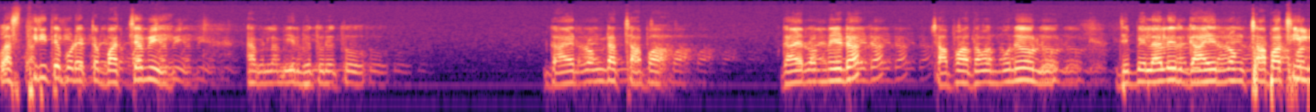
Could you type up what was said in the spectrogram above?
ক্লাস থ্রিতে পড়ে একটা বাচ্চা মেয়ে আমি বললাম, এর ভেতরে তো গায়ের রংটা চাপা। গায়ের রং মেয়েটা চাপা। আমার মনে হলো যে বেলালের গায়ের রং চাপা ছিল,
